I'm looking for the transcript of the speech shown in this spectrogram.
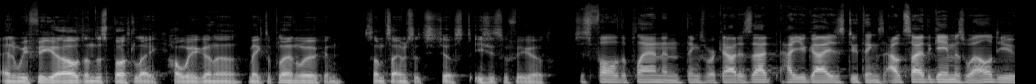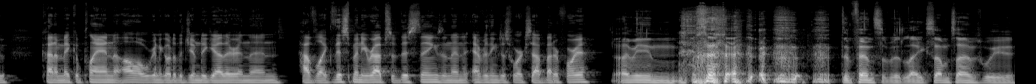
and we figure out on the spot like how we're gonna make the plan work and sometimes it's just easy to figure out just follow the plan and things work out. Is that how you guys do things outside the game as well? Do you kind of make a plan? Oh, we're gonna go to the gym together and then have like this many reps of this things, and then everything just works out better for you. i mean depends a bit like sometimes we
